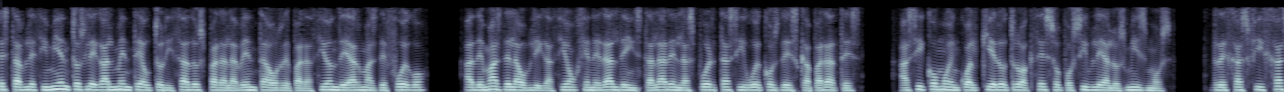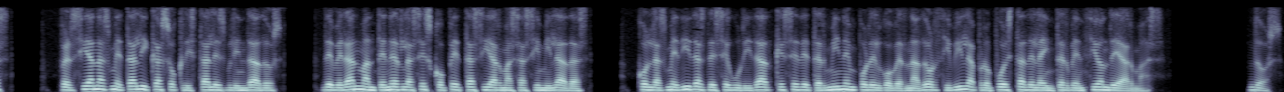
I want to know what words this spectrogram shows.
establecimientos legalmente autorizados para la venta o reparación de armas de fuego, además de la obligación general de instalar en las puertas y huecos de escaparates, así como en cualquier otro acceso posible a los mismos, rejas fijas, persianas metálicas o cristales blindados, deberán mantener las escopetas y armas asimiladas, con las medidas de seguridad que se determinen por el gobernador civil a propuesta de la intervención de armas. 2.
